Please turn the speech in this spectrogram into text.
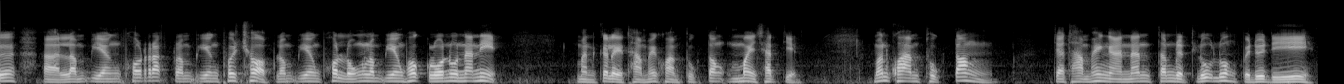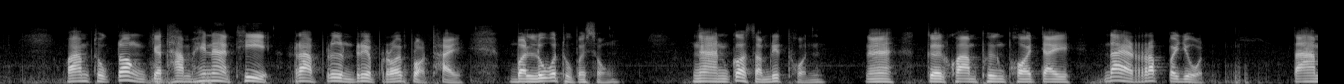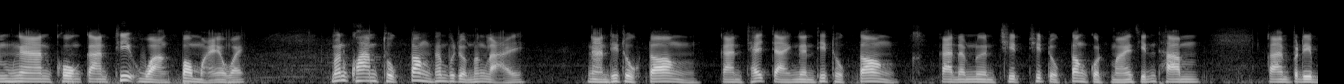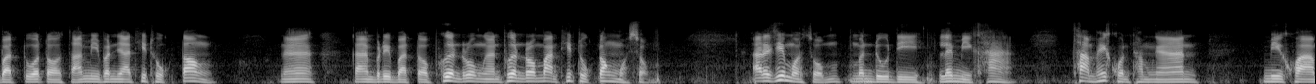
อลำเอียงเพราะรักลำเอียงเพราะชอบลำเอียงเพราะหลงลำเอียงเพราะกลัวนู่นนั่นนี่ มันก็เลยทำให้ความถูกต้องไม่ชัดเจนมันความถูกต้อง จะทำให้งานนั้นสำเร็จลุล่วงไปด้วยดี ความถูกต้องจะทำให้หน้าที่ราบรื่นเรียบร้อยปลอดภัย บรรลุวัตถุประสงค์ งานก็สำลิดผลนะเกิดความพึงพอใจได้รับประโยชน์ ตามงานโครงการที่วางเป้าหมายเอาไว้ มันความถูกต้องท่านผู้ชมทั้งหลาย งานที่ถูกต้องการใช้จ่ายเงินที่ถูกต้อง การดำเนินชีวิตที่ถูกต้องกฎหมายศีลธรรม การปฏิบัติตัวต่อสามีภรรยาที่ถูกต้องนะการปฏิบัติต่อเพื่อนร่วมงานเพื่อนร่วมบ้านที่ถูกต้องเหมาะสม อะไรที่เหมาะสมมันดูดีและมีค่าทำให้คนทำงาน มีความ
